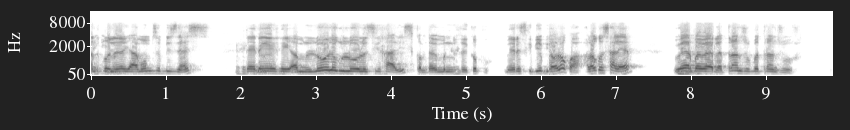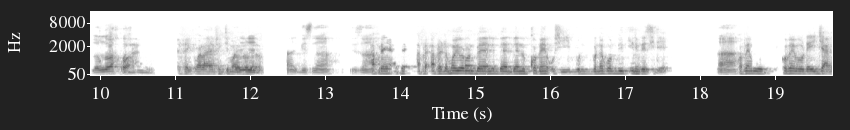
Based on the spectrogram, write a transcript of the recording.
entrepreneur yaa moom sa business tey da ngay xëy am loolu ak loolu si xaalis comme tamit mën nga xëy këpp mais risque bi yëpp yow la quoi alors que salaire weer ba weer la trente jours ba trente jours loolu nga wax quoi effect voilà effectivement loolu la ah gis naa gis naa après après après dama yoroon benn benn benn copain aussi bu bu nekkoon biir université ah. copain boobu copain boobu day jàng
